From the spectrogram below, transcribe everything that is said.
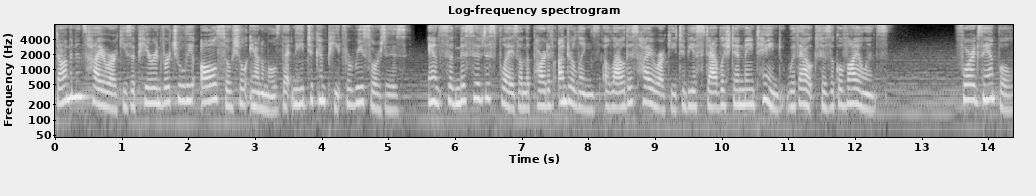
Dominance hierarchies appear in virtually all social animals that need to compete for resources and submissive displays on the part of underlings allow this hierarchy to be established and maintained without physical violence. For example,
